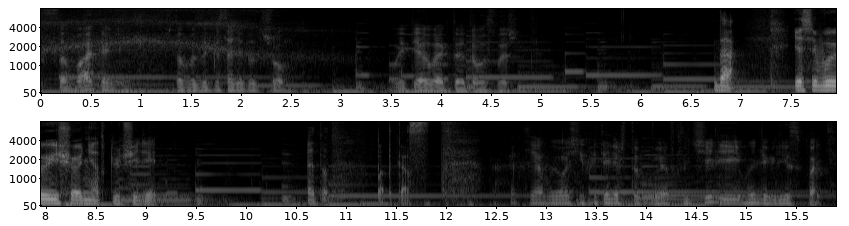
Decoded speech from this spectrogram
с собаками, чтобы записать этот шум. Вы первые, кто это услышит. Да, если вы еще не отключили этот подкаст. Хотя мы очень хотели, чтобы вы отключили, и мы легли спать.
